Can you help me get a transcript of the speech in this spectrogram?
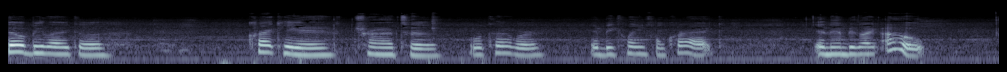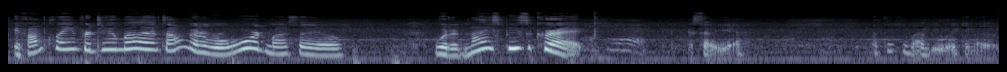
That would be like a crackhead trying to recover and be clean from crack. And then be like, oh, if I'm clean for two months, I'm going to reward myself with a nice piece of crack. So, yeah. I think he might be waking up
